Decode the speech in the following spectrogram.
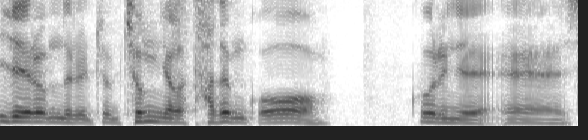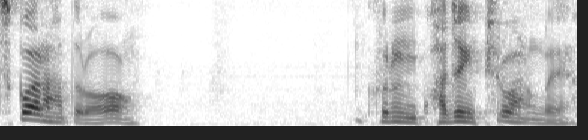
이제 여러분들이 좀 정리하고 다듬고 그걸 이제 에, 습관화하도록 그런 과정이 필요한 거예요.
